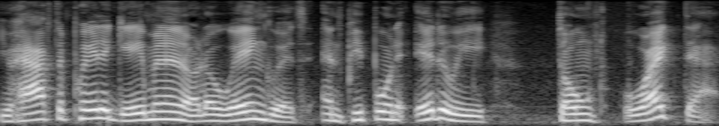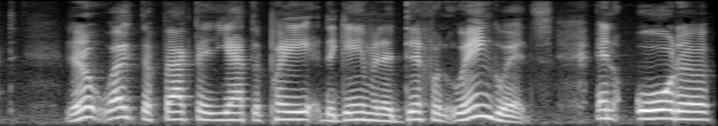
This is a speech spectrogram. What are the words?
You have to play the game in another language, and people in Italy don't like that. They don't like the fact that you have to play the game in a different language in order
